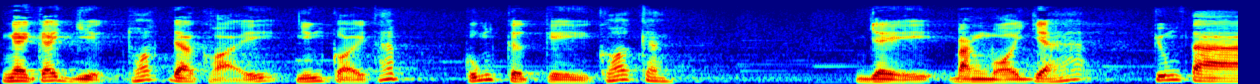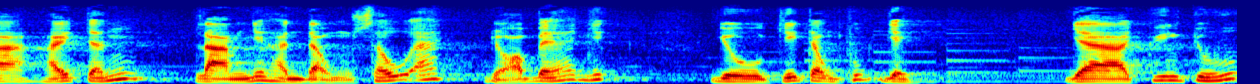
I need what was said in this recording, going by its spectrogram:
Ngay cả việc thoát ra khỏi những cõi thấp cũng cực kỳ khó khăn. Vậy bằng mọi giá, chúng ta hãy tránh làm những hành động xấu ác nhỏ bé nhất, dù chỉ trong phút giây, và chuyên chú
